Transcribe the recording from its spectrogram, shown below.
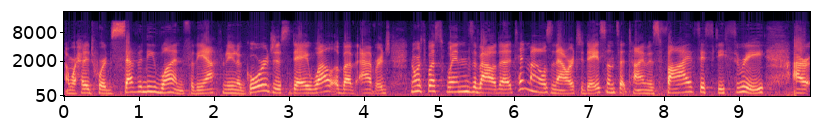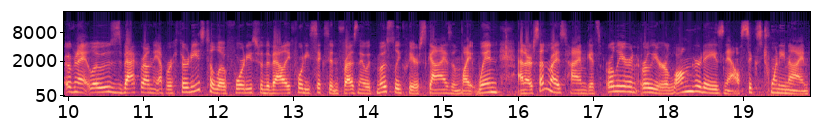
and we're headed towards 71 for the afternoon. A gorgeous day, well above average. Northwest winds about uh, 10 miles an hour today. Sunset time is 5:53. Our overnight lows back around the upper 30s to low 40s for the valley. 46 in Fresno with mostly clear skies and light wind. And our sunrise time gets earlier and earlier. Longer days now. 6:29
